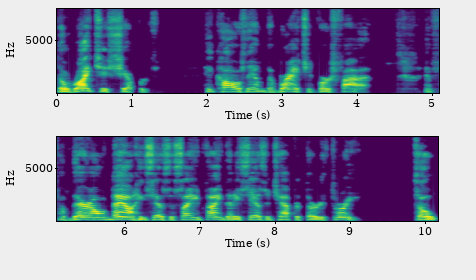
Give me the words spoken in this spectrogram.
the righteous shepherds, he calls them the branch in verse 5. And from there on down, he says the same thing that he says in chapter 33. So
